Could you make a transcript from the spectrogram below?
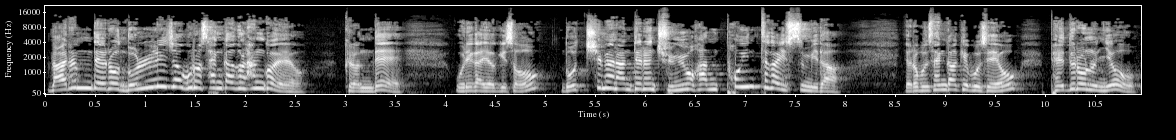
나름대로 논리적으로 생각을 한 거예요. 그런데 우리가 여기서 놓치면 안 되는 중요한 포인트가 있습니다. 여러분 생각해 보세요. 베드로는요,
